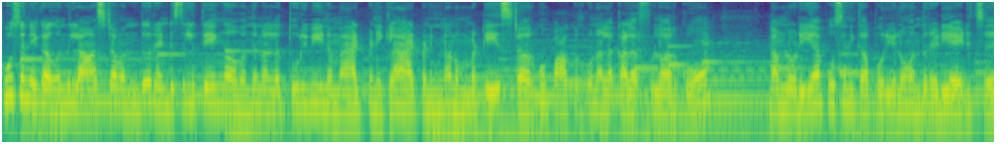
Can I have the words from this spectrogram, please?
பூசணிக்காய் வந்து லாஸ்ட்டாக வந்து ரெண்டு சில்லு தேங்காய் வந்து நல்லா துருவி நம்ம ஆட் பண்ணிக்கலாம். ஆட் பண்ணிங்கன்னா ரொம்ப டேஸ்ட்டாக இருக்கும். பார்க்குறதுக்கும் நல்லா கலர்ஃபுல்லாக இருக்கும். நம்மளுடைய பூசணிக்காய் பொரியலும் வந்து ரெடி ஆயிடுச்சு.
